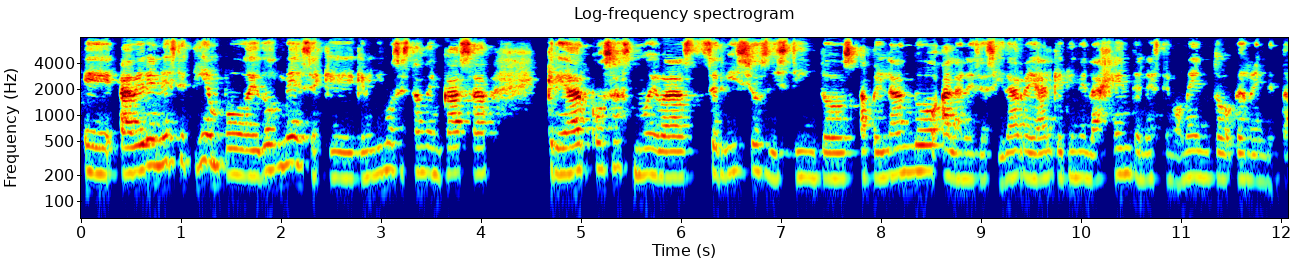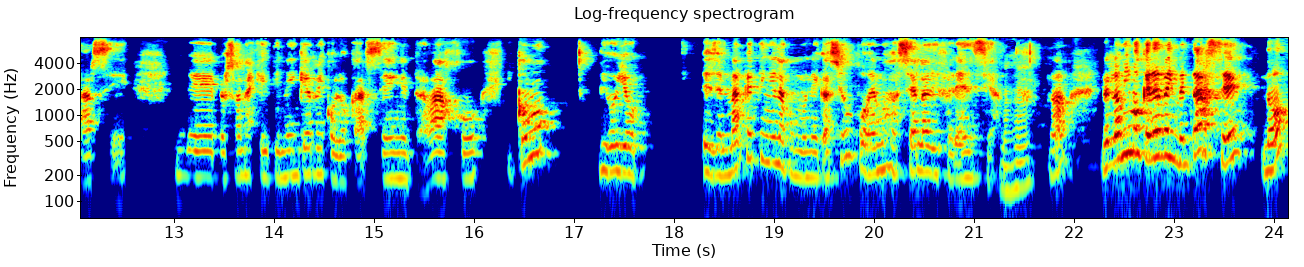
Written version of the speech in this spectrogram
eh, a ver en este tiempo de dos meses que, que venimos estando en casa, crear cosas nuevas, servicios distintos, apelando a la necesidad real que tiene la gente en este momento de reinventarse, de personas que tienen que recolocarse en el trabajo. Y cómo, digo yo, desde el marketing y la comunicación podemos hacer la diferencia, ¿no? No es lo mismo querer reinventarse, ¿no?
